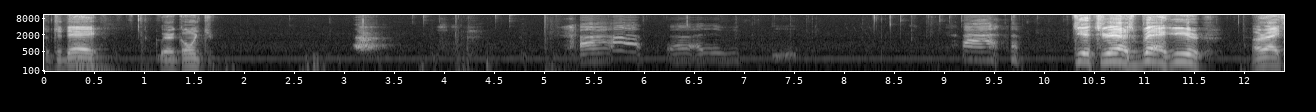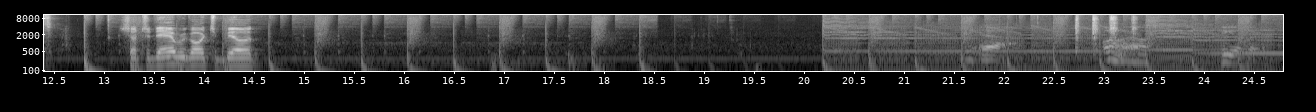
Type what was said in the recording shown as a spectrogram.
So today, we're going to... Get your ass back here! Alright, so today we're going to build... yeah. Oh, feel it.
